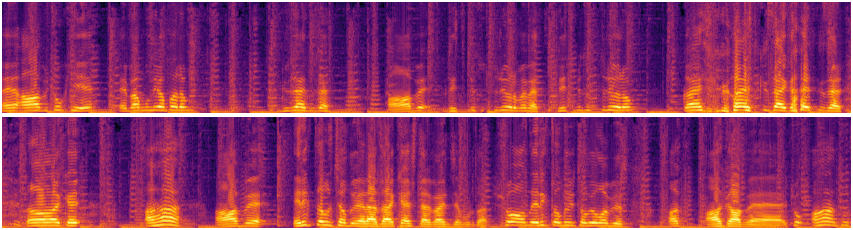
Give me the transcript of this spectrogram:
E, abi çok iyi. E, ben bunu yaparım. Güzel güzel. Abi ritmi tutturuyorum evet. Ritmi tutturuyorum. Gayet gayet güzel gayet güzel. Tamam. Aha abi erik dalı çalıyor herhalde arkadaşlar bence burada. Şu anda erik dalı çalıyor olabilir. Ag- Aga be. Çok aha dur.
